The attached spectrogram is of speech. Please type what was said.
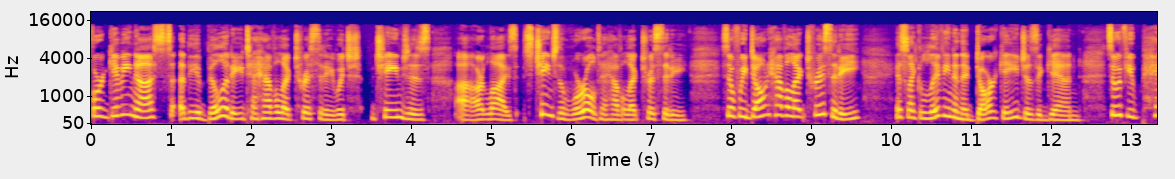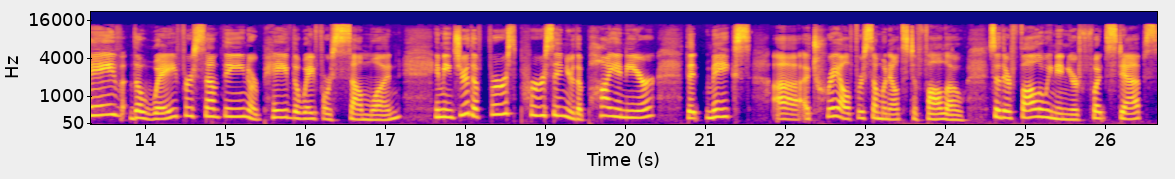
for giving us the ability to have electricity, which changes uh, our lives. It's changed the world to have electricity. So if we don't have electricity, it's like living in the dark ages again. So if you pave the way for something or pave the way for someone, it means you're the first person, you're the pioneer that makes uh, a trail for someone else to follow. So they're following in your footsteps.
